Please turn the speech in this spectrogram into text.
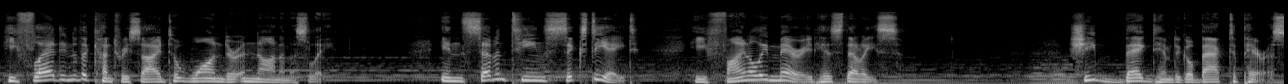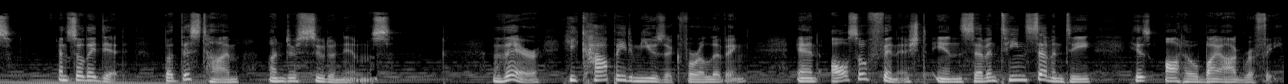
he fled into the countryside to wander anonymously. In 1768, he finally married his Therese. She begged him to go back to Paris, and so they did, but this time under pseudonyms. There, he copied music for a living, and also finished in 1770 his autobiography.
